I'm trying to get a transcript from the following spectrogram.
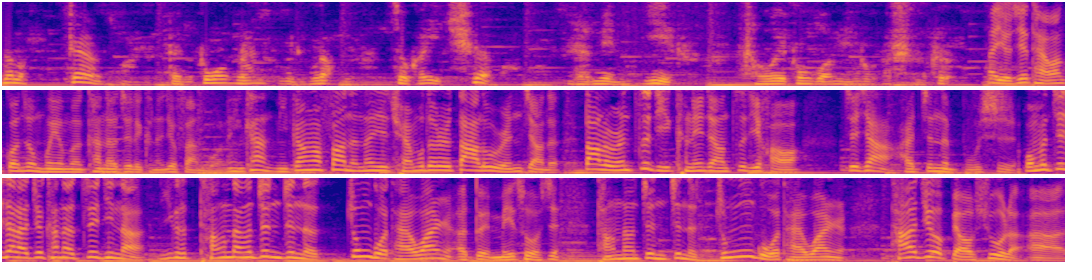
那么这样的话呢，这个中国共产党的领导就可以确保人民意志成为中国民主的实质。那有些台湾观众朋友们看到这里，可能就反驳了：你看，你刚刚放的那些全部都是大陆人讲的，大陆人自己肯定讲自己好啊。这下还真的不是。我们接下来就看到最近的一个堂堂正正的中国台湾人啊，对，没错，是堂堂正正的中国台湾人，他就表述了啊，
